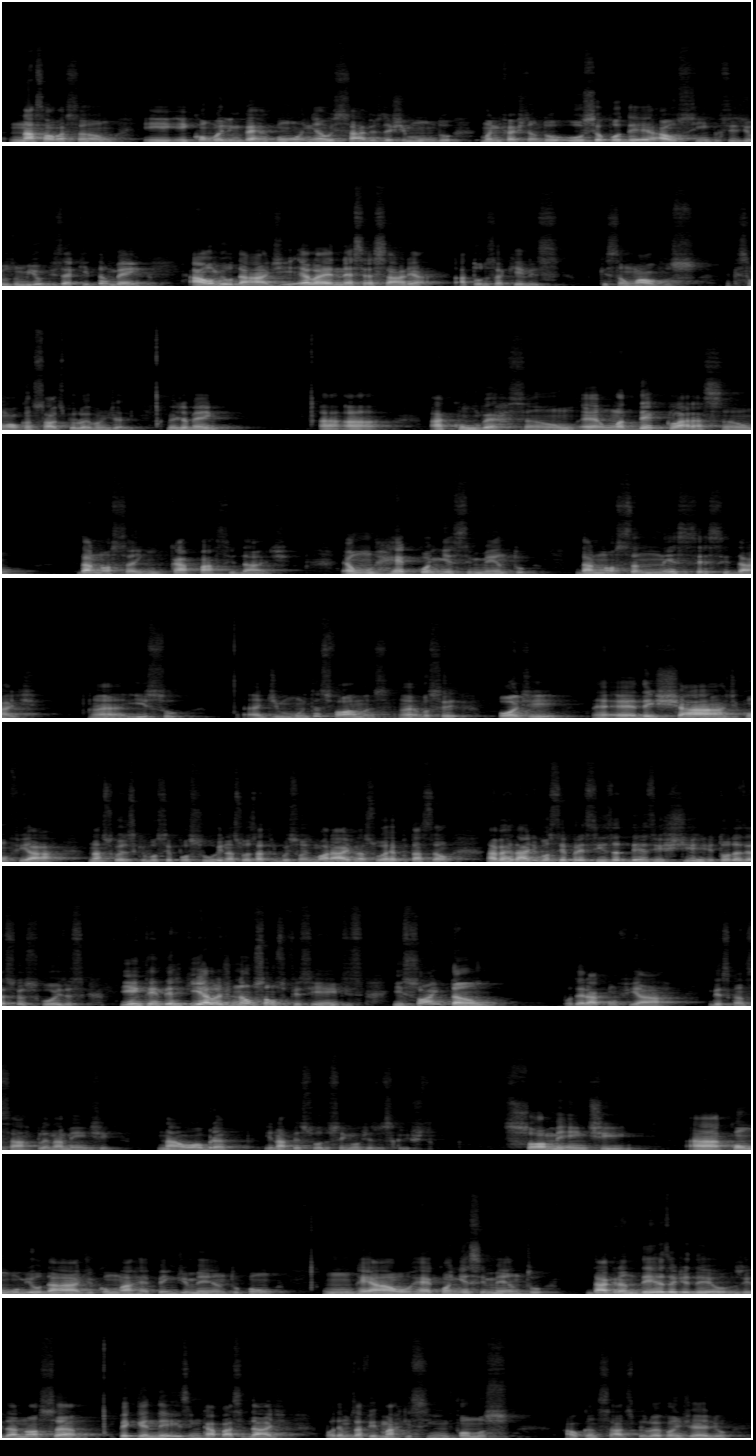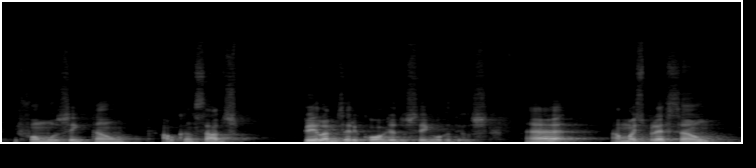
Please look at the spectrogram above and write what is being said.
na salvação e, e como ele envergonha os sábios deste mundo, manifestando o seu poder aos simples e os humildes, é que também a humildade ela é necessária a todos aqueles que são alvos, que são alcançados pelo Evangelho. Veja bem, a, a, a conversão é uma declaração da nossa incapacidade, é um reconhecimento da nossa necessidade. Né? Isso é de muitas formas. Né? Você pode é, é, deixar de confiar nas coisas que você possui, nas suas atribuições morais, na sua reputação. Na verdade, você precisa desistir de todas essas coisas e entender que elas não são suficientes e só então poderá confiar, descansar plenamente na obra e na pessoa do Senhor Jesus Cristo. Somente ah, com humildade, com arrependimento, com um real reconhecimento da grandeza de Deus e da nossa pequenez e incapacidade, podemos afirmar que sim, fomos alcançados pelo Evangelho e fomos então alcançados pela misericórdia do Senhor Deus. É, uma expressão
